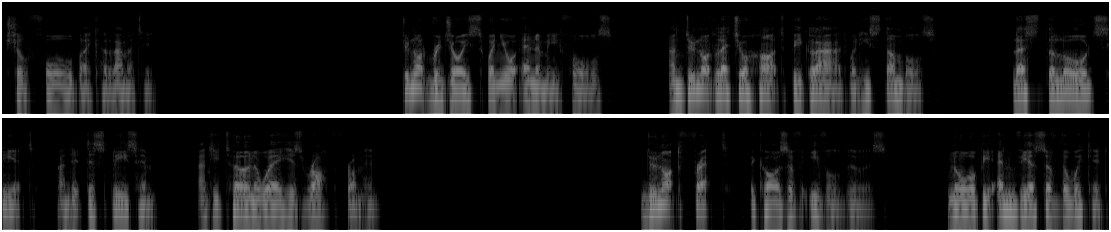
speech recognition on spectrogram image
shall fall by calamity. Do not rejoice when your enemy falls, and do not let your heart be glad when he stumbles, lest the Lord see it, and it displease him, and he turn away his wrath from him. Do not fret because of evildoers, nor be envious of the wicked.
